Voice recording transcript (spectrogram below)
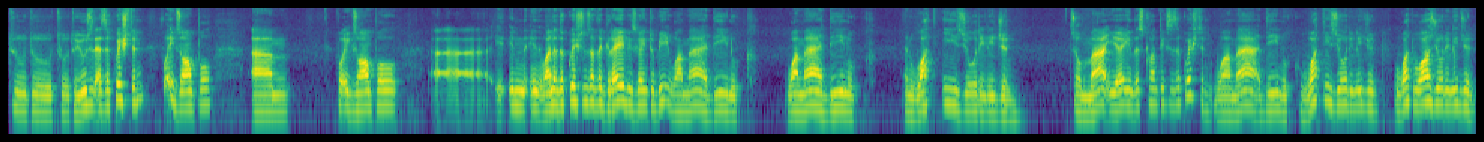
to, to, to, to use it as a question. For example, um, for example, uh, in, in one of the questions of the grave is going to be wama dinuk, wama dinuk, and what is your religion? So ma here in this context is a question. Wama dinuk, what is your religion? What was your religion?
